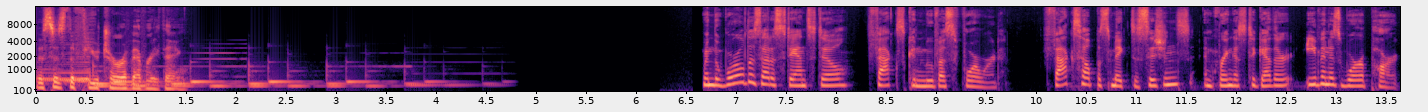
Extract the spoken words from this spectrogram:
This is the future of everything. When the world is at a standstill, facts can move us forward. Facts help us make decisions and bring us together even as we're apart.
